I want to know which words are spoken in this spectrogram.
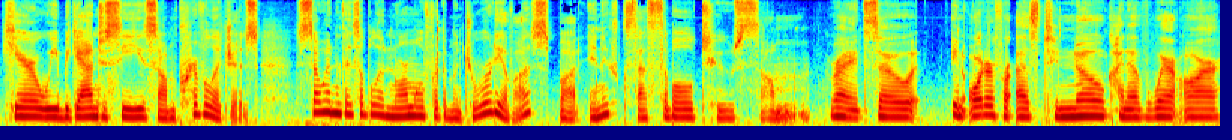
Here we began to see some privileges so invisible and normal for the majority of us, but inaccessible to some. Right. So, in order for us to know kind of where our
